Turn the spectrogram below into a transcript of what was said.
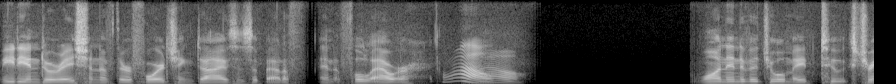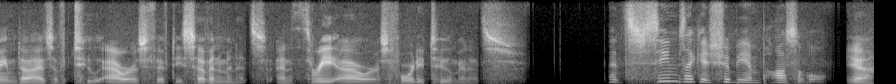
Median duration of their foraging dives is about a, f and a full hour. Wow. Wow. One individual made two extreme dives of 2 hours 57 minutes and 3 hours 42 minutes. It seems like it should be impossible. Yeah.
